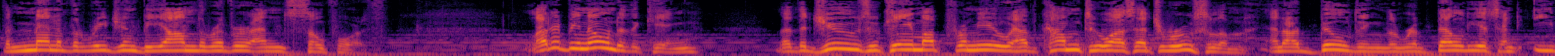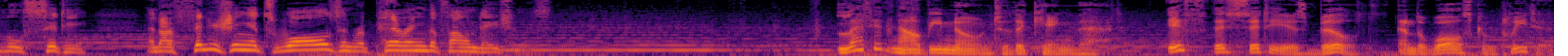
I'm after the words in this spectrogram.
the men of the region beyond the river, and so forth. Let it be known to the king that the Jews who came up from you have come to us at Jerusalem and are building the rebellious and evil city, and are finishing its walls and repairing the foundations. Let it now be known to the king that, if this city is built and the walls completed,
